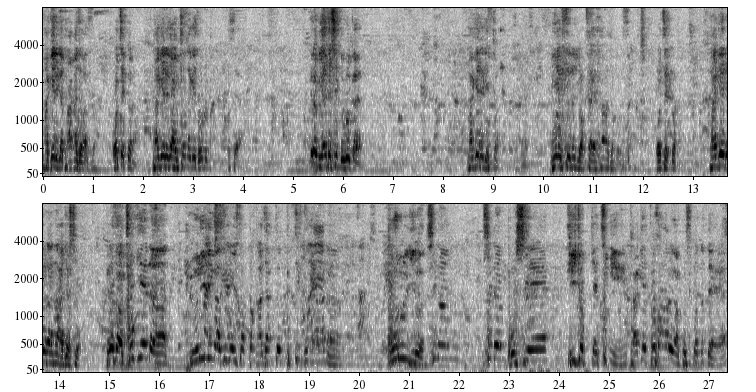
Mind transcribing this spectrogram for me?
다게르가 다 가져갔어. 어쨌거나 다게르가 엄청나게 돈을 많이 벌었어요. 그럼 이 아저씨는 누굴까요? 다게르겠죠. 네. DFS는 역사에 사라져버렸어요. 어쨌거나 다게르라는 아저씨. 그래서 초기에는 그림이 가지고 있었던 가장 큰 특징 중에 하나는 부를 이룬 신흥 신흥 도시의 귀족 계층이 자기의 토상화를 갖고 싶었는데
